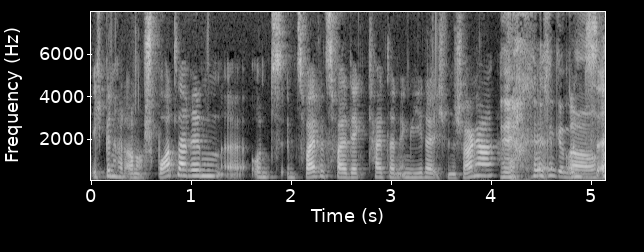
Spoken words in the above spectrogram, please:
ich bin halt auch noch Sportlerin äh, und im Zweifelsfall denkt halt dann irgendwie jeder, ich bin schwanger. Ja, genau. Und, äh,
